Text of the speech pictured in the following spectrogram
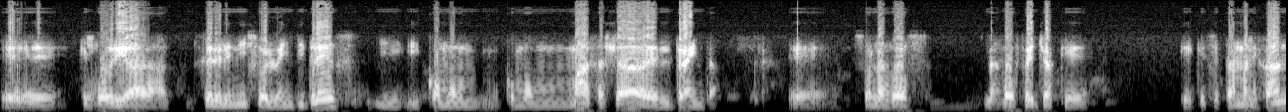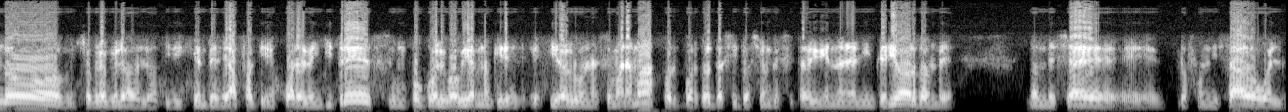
eh, que podría ser el inicio del 23 y, y, como, como más allá el 30. Eh, son las dos las dos fechas que, que, se están manejando. Yo creo que los dirigentes de AFA quieren jugar el 23, un poco el gobierno quiere estirarlo una semana más por, por toda esta situación que se está viviendo en el interior, donde donde se ha eh, profundizado o, el,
